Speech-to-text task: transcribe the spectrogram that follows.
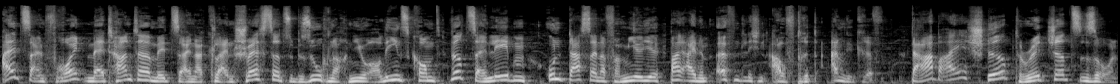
Als sein Freund Matt Hunter mit seiner kleinen Schwester zu Besuch nach New Orleans kommt, wird sein Leben und das seiner Familie bei einem öffentlichen Auftritt angegriffen. Dabei stirbt Richards Sohn.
